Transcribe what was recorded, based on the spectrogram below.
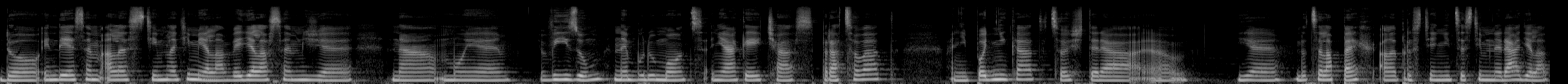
Do Indie jsem ale s tímhletím jela. Věděla jsem, že na moje výzum nebudu moc nějaký čas pracovat ani podnikat, což teda eh, je docela pech, ale prostě nic se s tím nedá dělat.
